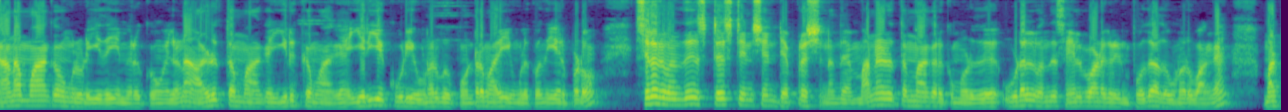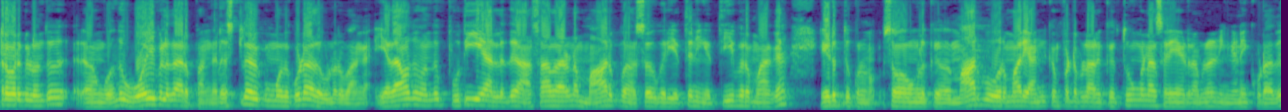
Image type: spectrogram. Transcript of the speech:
கனமாக உங்களுடைய இதயம் இருக்கும் இல்லைன்னா அழுத்தமாக இறுக்கமாக எரியக்கூடிய உணர்வு போன்ற மாதிரி உங்களுக்கு வந்து ஏற்படும். சிலர் வந்து ஸ்ட்ரெஸ் டென்ஷன் டெப்ரெஷன் அந்த மன அழுத்தமாக இருக்கும் பொழுது உடல் வந்து செயல்பாடுகளின் போது அதை உணர்வாங்க. மற்றவர்கள் வந்து அவங்க வந்து ஓய்வில் தான் இருப்பாங்க. ரெஸ்ட்டில் இருக்கும்போது கூட அதை உணர்வாங்க. ஏதாவது வந்து புதிய அல்லது அசாதாரண மார்பு அசௌகரியத்தை நீங்கள் தீவிரமாக எடுத்துக்கொள்ளணும் ஸோ உங்களுக்கு மார்பு ஒரு மாதிரி அன்கம்ஃபர்டபுளாக இருக்குது தூங்கினா சரியாயிடாமலாம் நீங்கள் நினைக்கக்கூடாது.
